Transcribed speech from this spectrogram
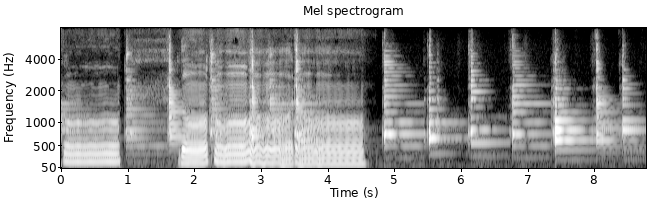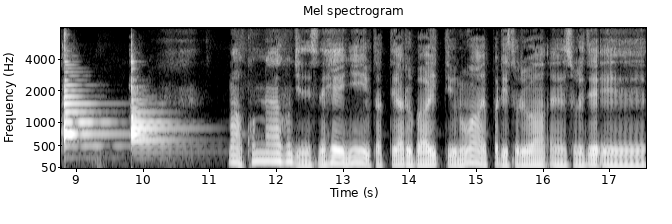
こどころまあこんな風にですね、兵に歌ってある場合っていうのは、やっぱりそれは、えー、それで、えー、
